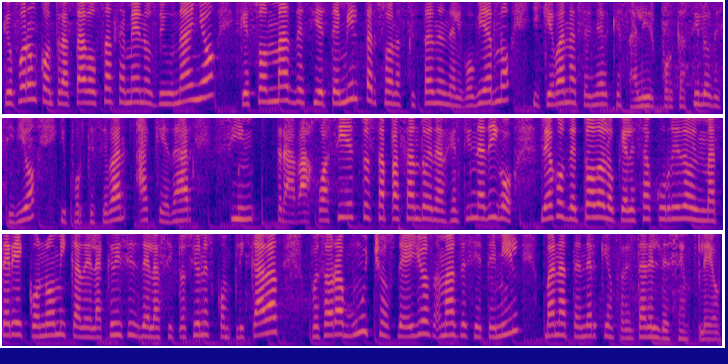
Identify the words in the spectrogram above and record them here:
que fueron contratados hace menos de un año, que son más de 7 mil personas que están en el gobierno y que van a tener que salir porque así lo decidió y porque se van a quedar sin trabajo. Así esto está pasando en Argentina, digo, lejos de todo lo que les ha ocurrido en materia económica de la crisis, de las situaciones complicadas, pues ahora muchos de ellos, más de 7 mil, van a tener que enfrentar el desempleo.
